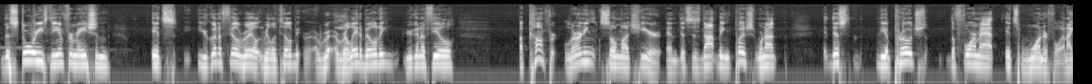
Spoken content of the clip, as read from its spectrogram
the stories, the information. It's you're going to feel real relatability. You're going to feel a comfort learning so much here, and this is not being pushed. We're not this the approach, the format. It's wonderful, and I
